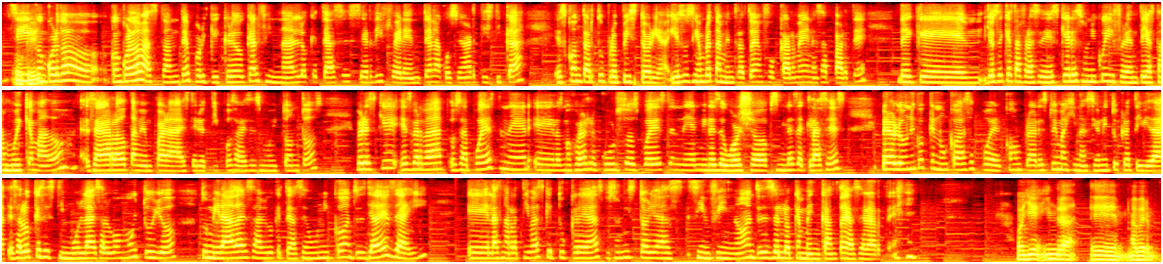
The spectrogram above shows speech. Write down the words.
Sí, concuerdo, concuerdo bastante porque creo que al final lo que te hace ser diferente en la cuestión artística es contar tu propia historia y eso siempre también trato de enfocarme en esa parte de que yo sé que esta frase es que eres único y diferente ya está muy quemado, se ha agarrado también para estereotipos a veces muy tontos, pero es que es verdad, o sea, puedes tener eh, los mejores recursos, puedes tener miles de workshops, miles de clases, pero lo único que nunca vas a poder comprar es tu imaginación y tu creatividad, es algo que se estimula, es algo muy tuyo, tu mirada es algo que te hace único, entonces ya desde ahí eh, las narrativas que tú creas pues son historias sin fin, ¿no? Entonces es lo que me encanta de hacer arte. Oye, Indra, eh, a ver,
